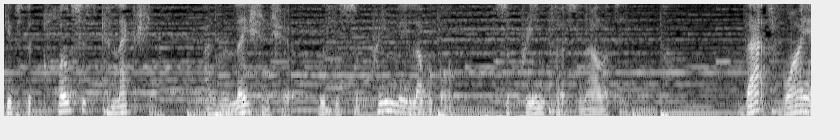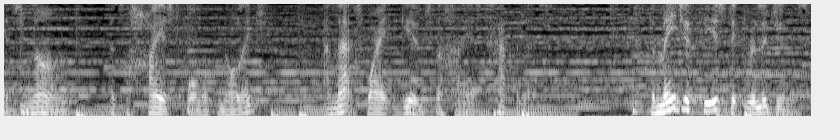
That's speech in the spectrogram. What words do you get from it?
gives the closest connection and relationship with the supremely lovable Supreme Personality. That's why it's known as the highest form of knowledge, and that's why it gives the highest happiness. The major theistic religions,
